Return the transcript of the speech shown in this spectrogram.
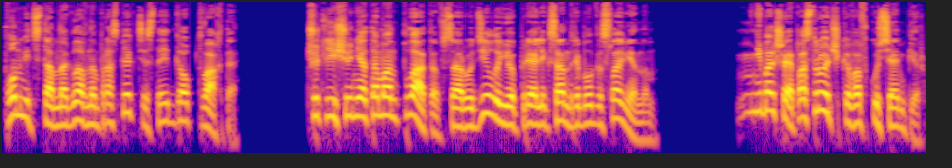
Помните, там на главном проспекте стоит гауптвахта. Чуть ли еще не атаман Платов соорудил ее при Александре Благословенном. Небольшая построечка во вкусе ампир.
